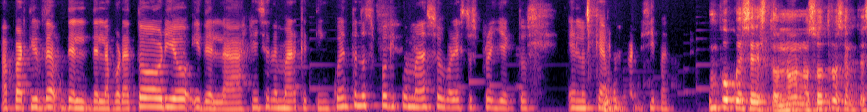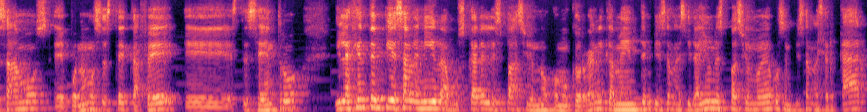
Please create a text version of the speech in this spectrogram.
a partir del, laboratorio y de la agencia de marketing. Cuéntanos un poquito más sobre estos proyectos en los que ambos participan un poco es esto, ¿no? Nosotros empezamos, eh, ponemos este café, eh, este centro, y la gente empieza a venir a buscar el espacio, ¿no? Como que orgánicamente empiezan a decir, hay un espacio nuevo, se empiezan a acercar,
